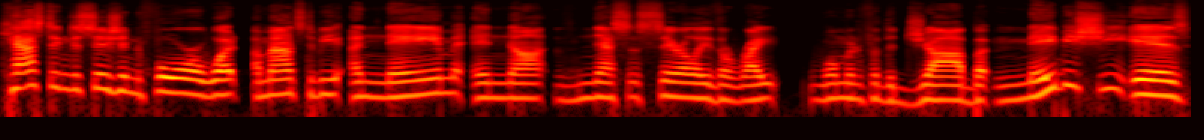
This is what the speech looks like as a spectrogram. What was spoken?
casting decision for what amounts to be a name and not necessarily the right woman for the job, but maybe she is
